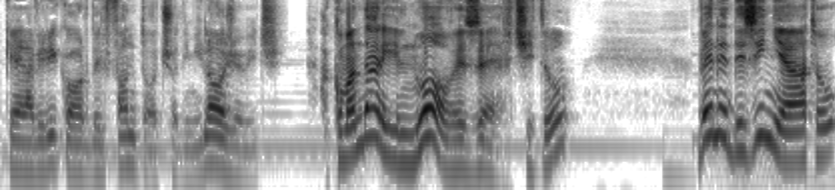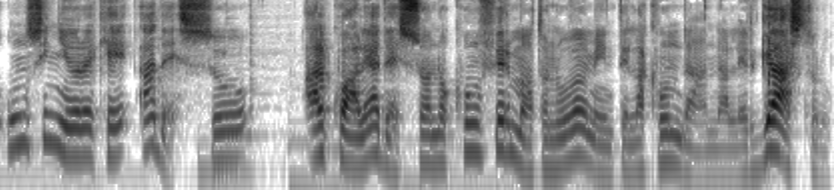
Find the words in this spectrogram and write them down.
che era, vi ricordo, il fantoccio di Milosevic. A comandare il nuovo esercito venne designato un signore adesso, al quale adesso hanno confermato nuovamente la condanna all'ergastolo,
